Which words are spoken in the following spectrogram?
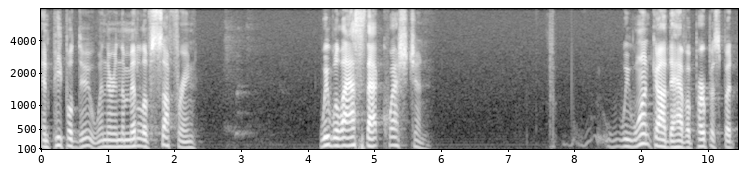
and people do when they're in the middle of suffering, we will ask that question. We want God to have a purpose, but,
